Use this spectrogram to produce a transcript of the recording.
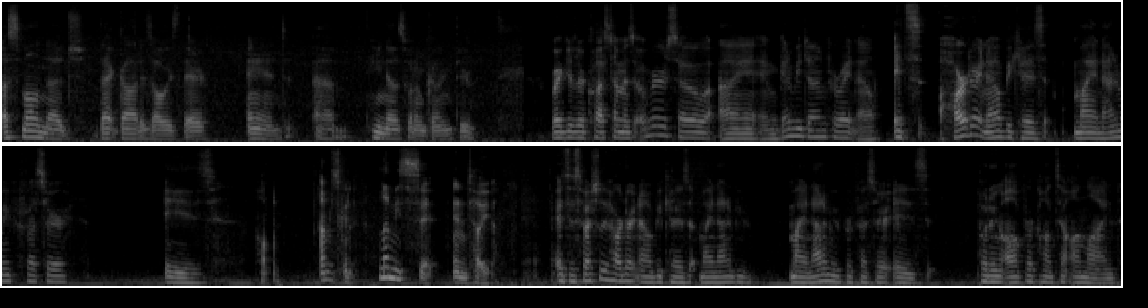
a small nudge that God is always there and um, He knows what I'm going through regular class time is over, so I am gonna be done for right now. It's hard right now because my anatomy professor is, hold on, I'm just gonna, let me sit and tell you. It's especially hard right now because my anatomy, my anatomy professor is putting all of her content online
